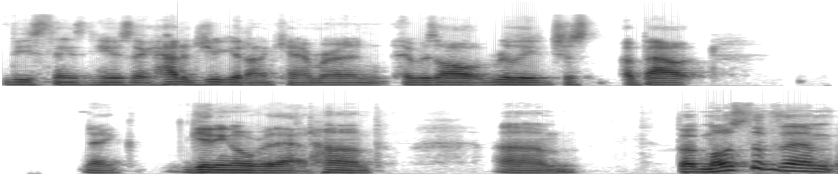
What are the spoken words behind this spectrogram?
these things, and he was like, "How did you get on camera?" And it was all really just about like getting over that hump. Um, but most of them,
